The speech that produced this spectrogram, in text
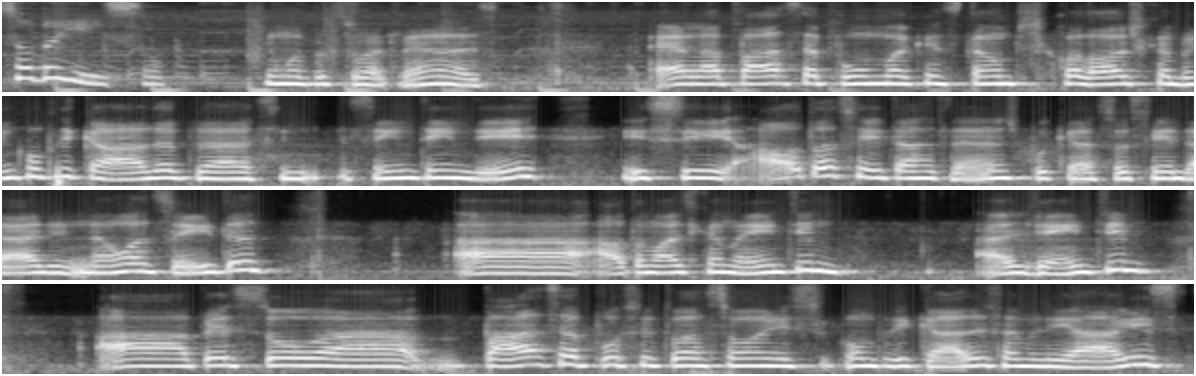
sobre isso. Uma pessoa trans ela passa por uma questão psicológica bem complicada para se, se, entender e se autoaceitar trans, porque a sociedade não aceita automaticamente a gente. A pessoa passa por situações complicadas familiares,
